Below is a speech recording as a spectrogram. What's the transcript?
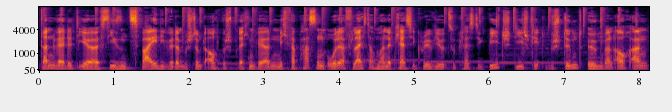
dann werdet ihr Season 2, die wir dann bestimmt auch besprechen werden, nicht verpassen oder vielleicht auch mal eine Classic Review zu Plastic Beach, die steht bestimmt irgendwann auch an.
